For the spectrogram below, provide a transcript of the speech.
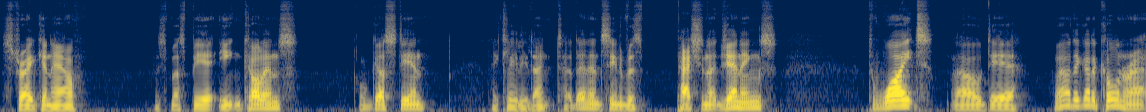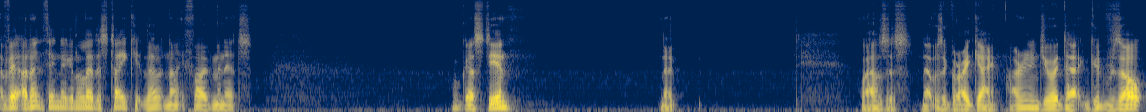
Straker now. This must be it. Eaton Collins. Augustian. They clearly don't. They don't seem to be as passionate. Jennings. To White. Oh dear. Well, they got a corner out of it. I don't think they're going to let us take it, though, at 95 minutes. Augustian. Nope. Wowzers. That was a great game. I really enjoyed that. Good result.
